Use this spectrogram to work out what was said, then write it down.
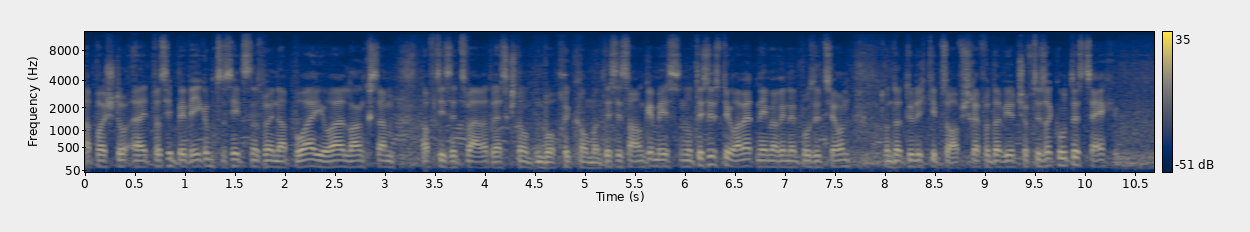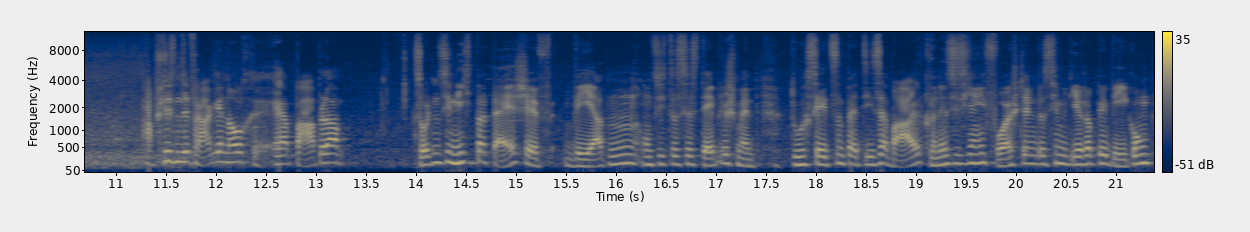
äh, etwas in Bewegung zu setzen, dass wir in ein paar Jahren langsam auf diese 32-Stunden-Woche kommen. Das ist angemessen und das ist die Arbeitnehmerinnenposition. Und natürlich gibt es Aufschrei von der Wirtschaft. Das ist ein gutes Zeichen. Abschließende Frage noch, Herr Babler. Sollten Sie nicht Parteichef werden und sich das Establishment durchsetzen bei dieser Wahl, können Sie sich eigentlich vorstellen, dass Sie mit Ihrer Bewegung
